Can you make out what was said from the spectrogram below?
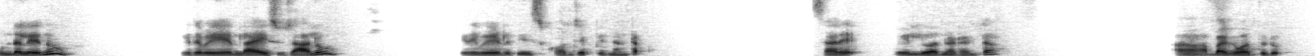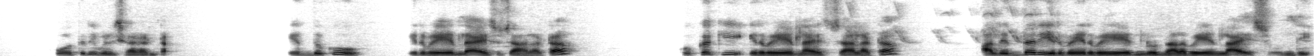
ఉండలేను. ఇరవై ఏండ్ల ఆయుసు చాలు. ఇరవై ఏళ్ళు తీసుకో అని చెప్పిందంట. సరే వెళ్ళు అన్నాడంట. ఆ భగవంతుడు కోతిని పిలిచాడంట. ఎద్దుకు ఇరవై ఏళ్ళ ఆయుసు చాలట. కుక్కకి ఇరవై ఏళ్ళ ఆయుసు చాలట. వాళ్ళిద్దరు ఇరవై ఇరవై ఏండ్లు నలభై ఏండ్ల ఆయుష్ ఉంది.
